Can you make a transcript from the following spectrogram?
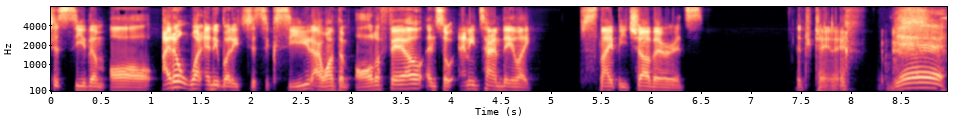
to see them all. I don't want anybody to succeed. I want them all to fail, and so anytime they like snipe each other, it's entertaining. Yeah,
